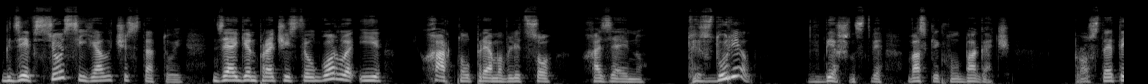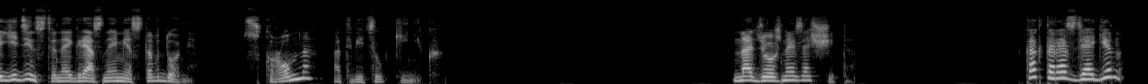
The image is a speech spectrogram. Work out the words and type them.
где все сияло чистотой. Диоген прочистил горло и харкнул прямо в лицо хозяину. — Ты сдурел? — в бешенстве воскликнул богач. — Просто это единственное грязное место в доме. — скромно ответил Киник. Надежная защита. Как-то раз Диоген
